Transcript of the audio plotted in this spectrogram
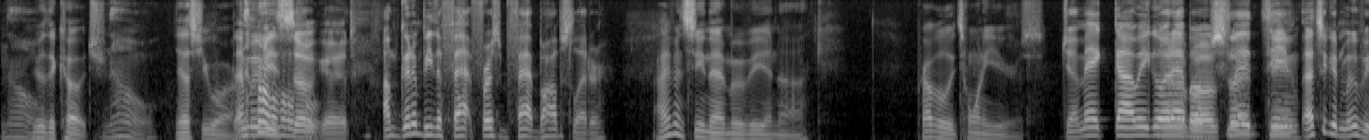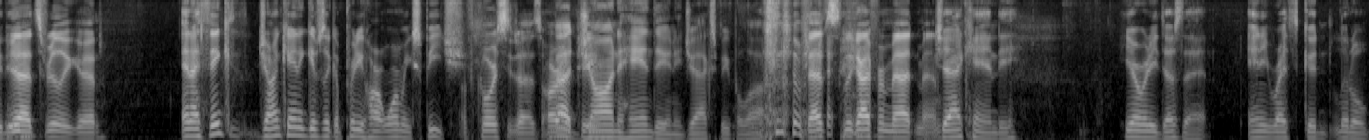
No. You're the coach. no. Yes, you are. that movie is so good. I'm gonna be the fat first fat bobsledder. I haven't seen that movie in uh, probably 20 years. Jamaica, we go Yeah, to bobsled bobsled team. team. That's a good movie, dude. Yeah, it's really good. and I think John Candy gives like a pretty heartwarming speech. Of course he does. What about R.I.P. John Handy and he jacks people up. That's the guy from Mad Men. Jack Handey. He already does that, and he writes good little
